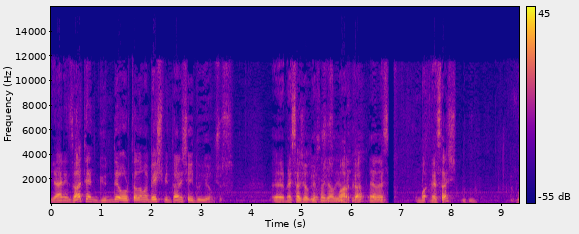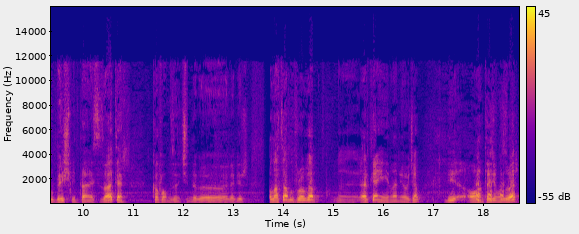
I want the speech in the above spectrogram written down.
Yani zaten günde ortalama 5000 tane şey duyuyormuşuz. Ee, mesaj alıyormuşuz. Mesaj alıyormuşuz. Marka. Evet. mes- ma- mesaj. Bu 5000 tanesi zaten kafamızın içinde böyle bir Allah'tan bu program e, erken yayınlanıyor hocam. Bir avantajımız var.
